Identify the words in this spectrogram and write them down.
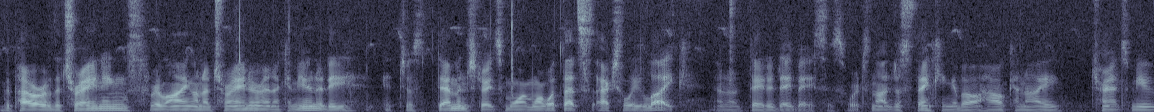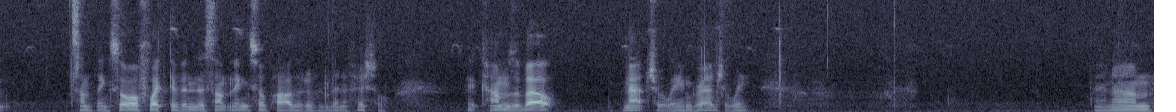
the power of the trainings, relying on a trainer and a community, it just demonstrates more and more what that's actually like on a day-to-day basis, where it's not just thinking about how can I transmute something so afflictive into something so positive and beneficial. It comes about naturally and gradually. And um,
